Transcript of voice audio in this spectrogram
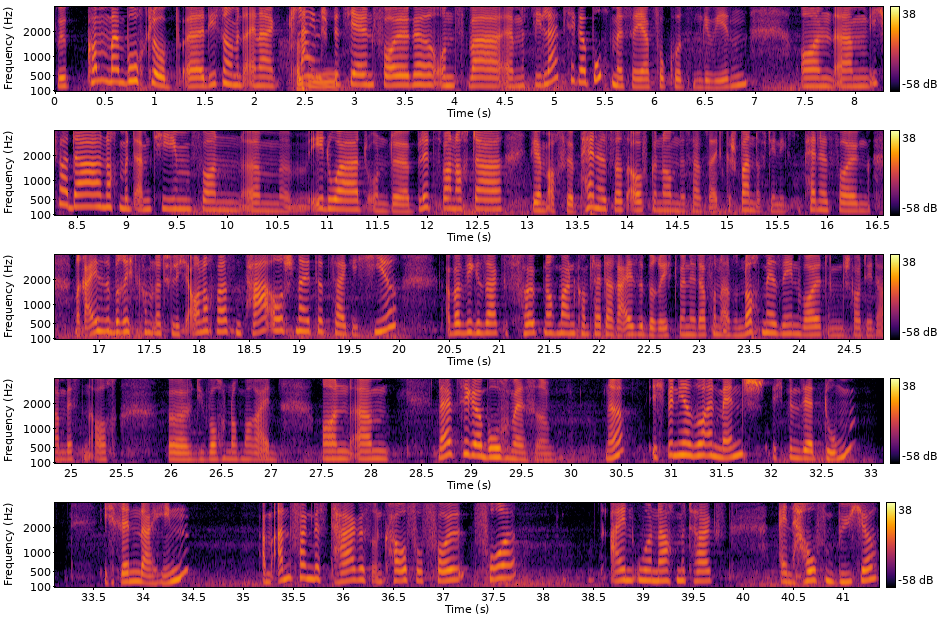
Willkommen beim Buchclub. Äh, diesmal mit einer kleinen Hallo. speziellen Folge. Und zwar ähm, ist die Leipziger Buchmesse ja vor kurzem gewesen. Und ähm, ich war da noch mit einem Team von ähm, Eduard und äh, Blitz war noch da. Wir haben auch für Panels was aufgenommen, deshalb seid gespannt auf die nächsten Panels-Folgen. Ein Reisebericht kommt natürlich auch noch was. Ein paar Ausschnitte zeige ich hier. Aber wie gesagt, es folgt nochmal ein kompletter Reisebericht. Wenn ihr davon also noch mehr sehen wollt, dann schaut ihr da am besten auch äh, die Woche nochmal rein. Und ähm, Leipziger Buchmesse. Ne? Ich bin ja so ein Mensch, ich bin sehr dumm. Ich renne dahin am Anfang des Tages und kaufe voll vor 1 Uhr nachmittags einen Haufen Bücher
